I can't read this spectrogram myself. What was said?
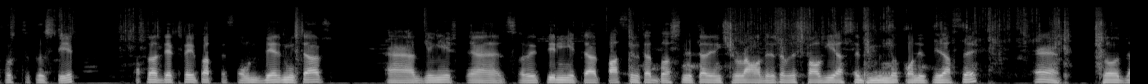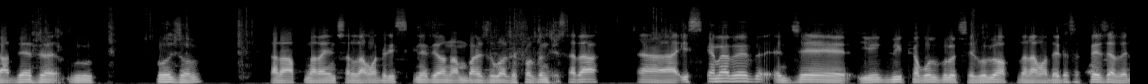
উপস্থিত হচ্ছি আপনারা দেখতেই পাচ্ছেন দেড় মিটার দুই সরি তিন মিটার পাঁচ মিটার দশ মিটার ইনশাল্লাহ আমাদের কাছে সবই আছে, বিভিন্ন কোয়ালিটির আছে হ্যাঁ? তো যাদের প্রয়োজন, তারা আপনারা ইনশাল্লাহ আমাদের স্ক্রিনে দেওয়া নাম্বার যোগাযোগ করবেন। এছাড়া স্ক্যানারের যে ইউএসবি কেবলগুলো সেগুলো আপনারা আমাদের কাছে পেয়ে যাবেন।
